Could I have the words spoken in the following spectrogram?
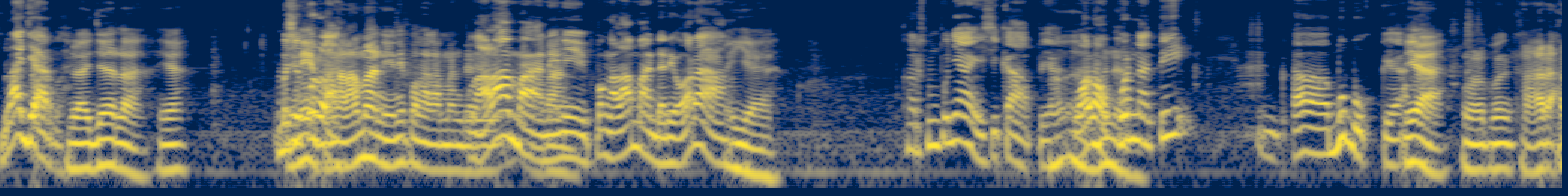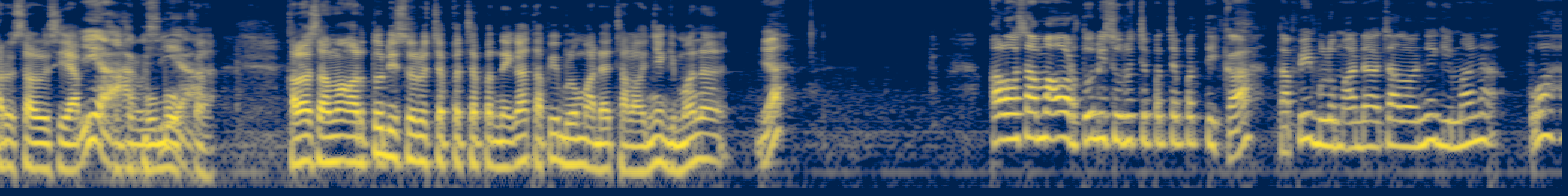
Belajar lah. Belajar lah ya. ini Bersyukurlah. pengalaman ini pengalaman dari Pengalaman orang. ini pengalaman dari orang. Iya. Harus mempunyai sikap ya. Heeh, Walaupun nanti eh, bubuk ya. Iya, walaupun har- harus selalu siap Iya, untuk harus bubuk siap. lah. Kalau sama ortu disuruh cepet-cepet nikah tapi belum ada calonnya gimana? Ya. Kalau sama ortu disuruh cepet-cepet nikah, tapi belum ada calonnya gimana? Wah,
